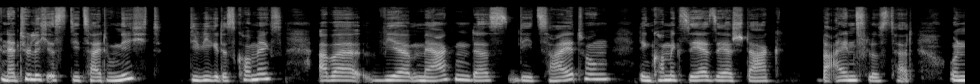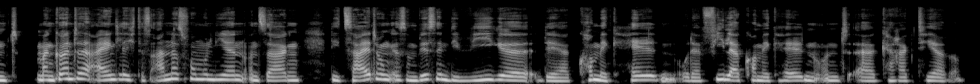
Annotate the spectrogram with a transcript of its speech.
natürlich ist die Zeitung nicht die Wiege des Comics, aber wir merken, dass die Zeitung den Comic sehr, sehr stark beeinflusst hat. Und man könnte eigentlich das anders formulieren und sagen, die Zeitung ist ein bisschen die Wiege der Comic-Helden oder vieler Comic-Helden und äh, Charaktere.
